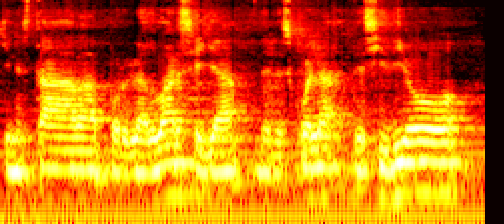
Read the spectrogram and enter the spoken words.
quien estaba por graduarse ya de la escuela, decidió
